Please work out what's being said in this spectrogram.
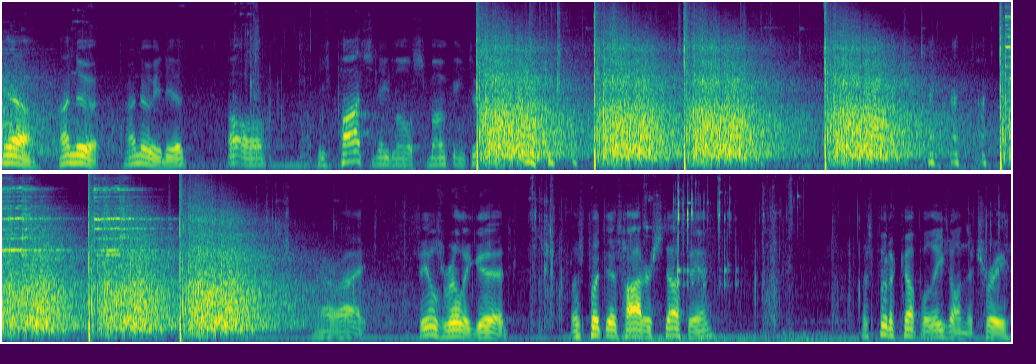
Yeah, I knew it. I knew he did. Uh-oh. These pots need a little smoking too. All right, feels really good. Let's put this hotter stuff in. Let's put a couple of these on the tree.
